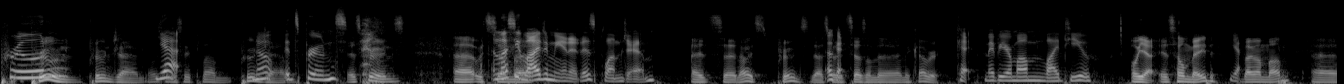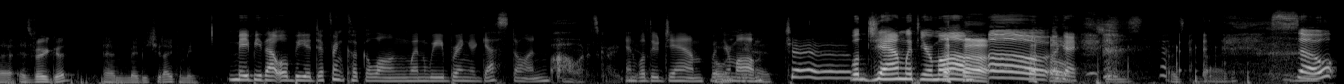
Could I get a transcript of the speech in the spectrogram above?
Prune. prune prune jam. I was Yeah. gonna say plum prune no, jam. it's prunes. it's prunes. Uh, with Unless some, you uh, lie to me and it is plum jam. It's uh, no, it's prunes. That's Okay. what it says on the on the cover. Okay, maybe your mom lied to you. Oh yeah, it's homemade Yeah. by my mom. Uh, it's very good, and maybe she lied to me. Maybe that will be a different cook along when we bring a guest on Oh, that's great. and we'll do jam with Oh, your mom. yeah, Jam. We'll jam with your mom. oh, okay. jeez, that's bad. So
